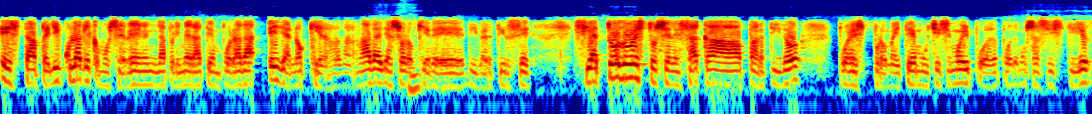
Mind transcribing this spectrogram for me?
esta película que como se ve en la primera temporada ella no quiere rodar nada, ella solo quiere divertirse. Si a todo esto se le saca partido, pues promete muchísimo y podemos asistir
